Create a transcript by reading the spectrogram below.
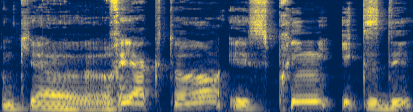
Donc il y a Reactor et Spring XD.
